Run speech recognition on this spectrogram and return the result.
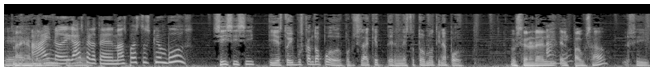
eh, Ay, no digas, pero tenés más puestos que un bus. Sí, sí, sí. Y estoy buscando apodo, porque usted sabe que en esto todo el mundo tiene apodo. ¿Usted no era el, Ah, ¿sí? el pausado? Sí.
